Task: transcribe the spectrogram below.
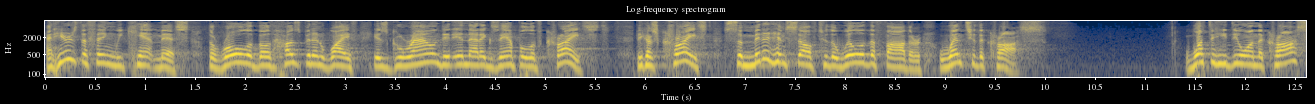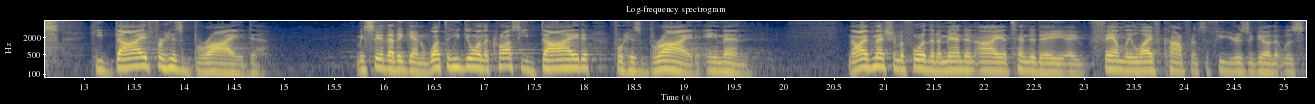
And here's the thing we can't miss the role of both husband and wife is grounded in that example of Christ. Because Christ submitted himself to the will of the Father, went to the cross. What did he do on the cross? He died for his bride. Let me say that again. What did he do on the cross? He died for his bride. Amen. Now, I've mentioned before that Amanda and I attended a, a family life conference a few years ago that was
